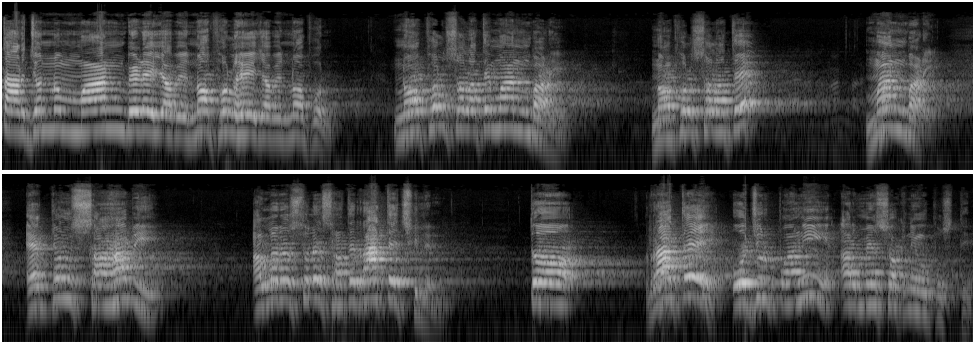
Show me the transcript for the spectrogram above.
তার জন্য মান বেড়ে যাবে, নফল হয়ে যাবে, নফল। নফল সলাতে মান বাড়ে। নফল সলাতে মান বাড়ে। একজন সাহাবি আল্লাহ রসুলের সাথে রাতে ছিলেন। তো রাতে অজুর পানি আর মেশক নিয়ে উপস্থিত।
